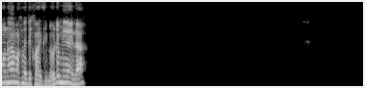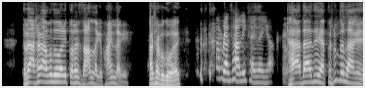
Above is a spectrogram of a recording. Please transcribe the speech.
মনে হয় আমাকে খাওয়াইছিল ওটা মেয়েই না? তবে আশা আমাদের বাড়ি তোর জাল লাগে ফাইন লাগে। আশা বগো ভাই। আমরা ঝালই খাই ভাইয়া। খাওয়া দাওয়া যে এত সুন্দর লাগে।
